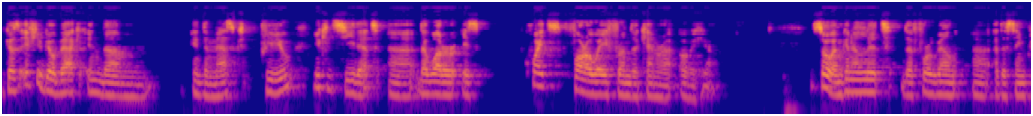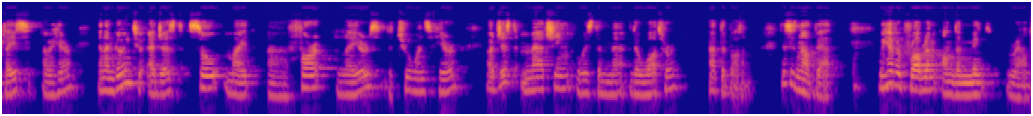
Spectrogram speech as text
because if you go back in the um, in the mask preview, you can see that uh, the water is quite far away from the camera over here. So I'm gonna let the foreground uh, at the same place over here and I'm going to adjust so my uh, four layers, the two ones here, are just matching with the, the water at the bottom. This is not bad. We have a problem on the mid ground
